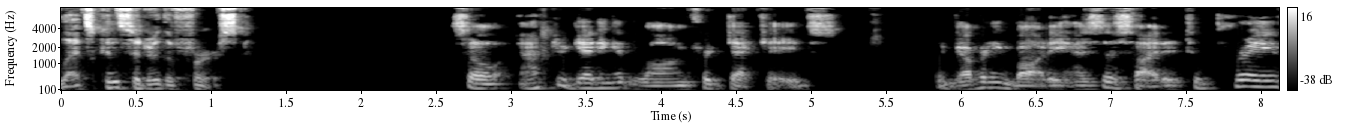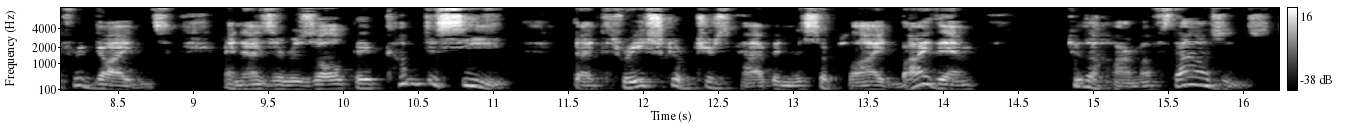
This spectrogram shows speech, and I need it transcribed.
Let's consider the first. So, after getting it wrong for decades, the governing body has decided to pray for guidance, and as a result, they've come to see that three scriptures have been misapplied by them to the harm of thousands.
